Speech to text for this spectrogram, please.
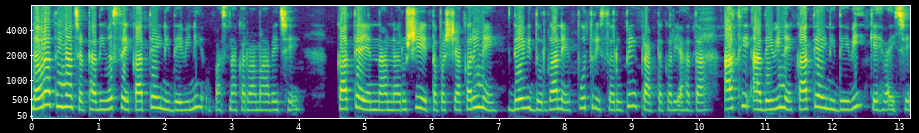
નવરાત્રિના છઠ્ઠા દિવસે કાત્યાયની દેવીની ઉપાસના કરવામાં આવે છે. કાત્યાયન નામના ઋષિએ તપસ્યા કરીને દેવી દુર્ગાને પુત્રી સ્વરૂપે પ્રાપ્ત કર્યા હતા. આથી આ દેવીને કાત્યાયની દેવી કહેવાય છે.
